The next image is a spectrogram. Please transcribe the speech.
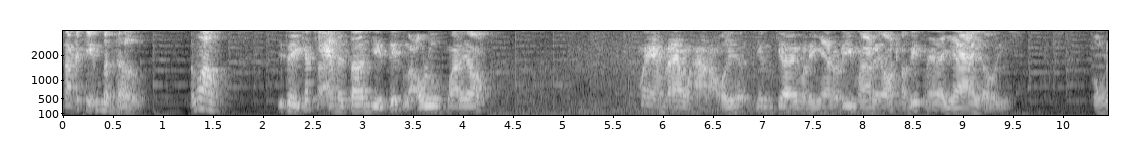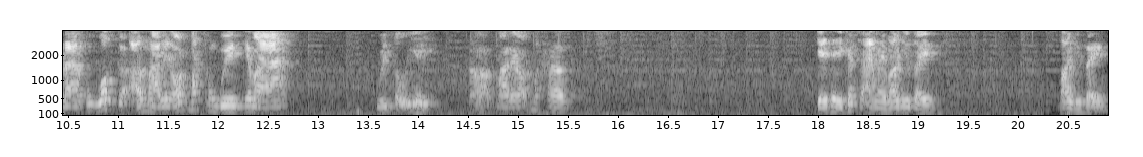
là cái chuyện bình thường đúng không? Vậy thì khách sạn này tên gì? Tiết lộ luôn Marriott. Mấy em ra ngoài Hà Nội á dân chơi mà đi nha nó đi Marriott là biết này là gia rồi. Còn ra Phú Quốc ở Marriott mắc không Win nha bà. Win tuổi gì? Đó Marriott mắc hơn. Vậy thì khách sạn này bao nhiêu tiền? Bao nhiêu tiền?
